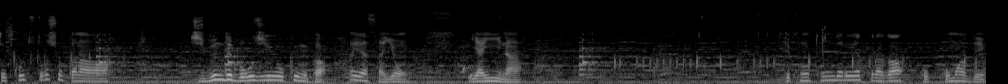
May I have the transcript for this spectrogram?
で、こいつどうしようかな。自分で防陣を組むか。速さ4。いや、いいな。で、この飛んでるやつらがここまで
